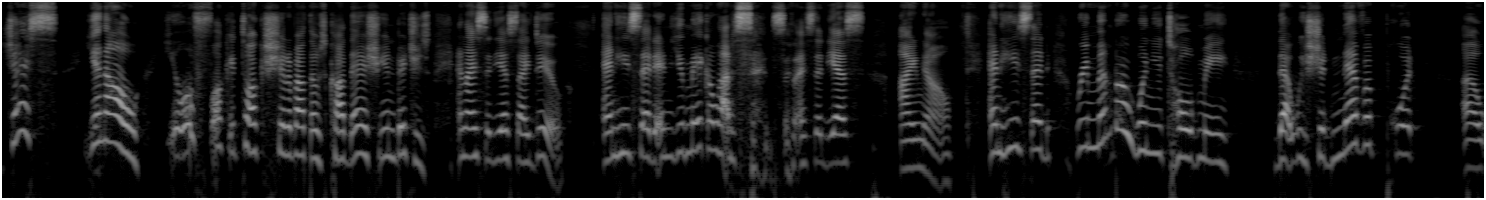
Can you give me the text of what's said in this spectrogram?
Jess, you know, you fucking talk shit about those Kardashian bitches. And I said, yes, I do. And he said, and you make a lot of sense. And I said, yes, I know. And he said, remember when you told me that we should never put uh,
